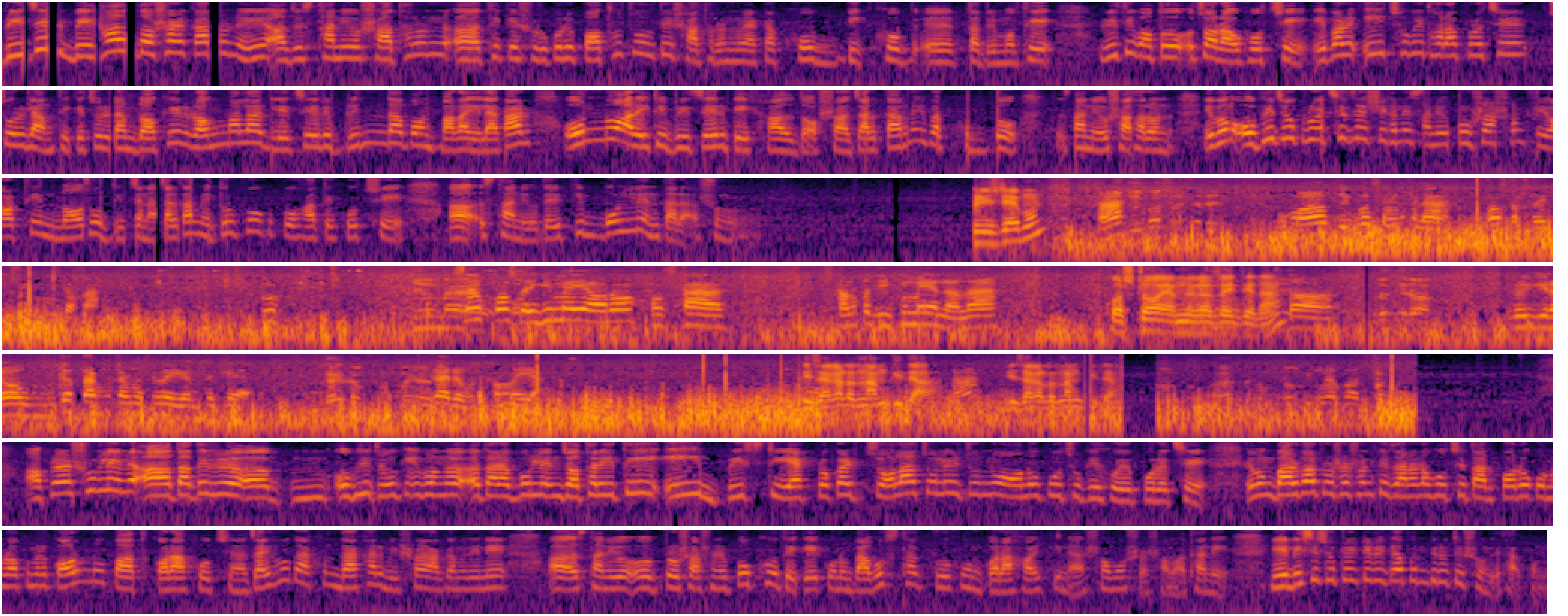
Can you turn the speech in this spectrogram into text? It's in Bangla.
ব্রিজের বেহাল দশার কারণে আজ স্থানীয় সাধারণ আহ, থেকে শুরু করে পথ চলতে সাধারণ একটা ক্ষোভ বিক্ষোভ তাদের মধ্যে রীতিমতো চড়াও হচ্ছে। এবার এই ছবি ধরা পড়েছে চরিলাম থেকে। চরিলাম ব্লকের রংমালা ভিলেজের বৃন্দাবন পাড়া এলাকার অন্য আরেকটি ব্রিজের বেহাল দশা যার কারণে এবার ক্ষুব্ধ স্থানীয় সাধারণ। এবং অভিযোগ রয়েছে যে সেখানে স্থানীয় প্রশাসন সেই অর্থে নজর দিচ্ছে না যার কারণে দুর্ভোগ পোহাতে হচ্ছে আহ, স্থানীয়দের। কি বললেন তারা? শুনুন। ব্রিজটা এমন? Hah? Bos ta kay si kum ka. Sa bos ta himay oro hosa. Sal pa di himay na la. কষ্ট হয় আপনারা যাইতে না tang sa yan ta kaya. Ga do thamay ya. এই জায়গাটার নাম কি দা? এই জায়গাটার নাম কি দা. আপনারা শুনলেন তাদের অভিযোগ এবং তারা বললেন, যথারীতি এই বৃষ্টি এক প্রকার চলাচলের জন্য অনুপযোগী হয়ে পড়েছে এবং বারবার প্রশাসনকে জানানো হচ্ছে, তারপরও কোনো রকমের কর্ণপাত করা হচ্ছে না। যাই হোক, এখন দেখার বিষয়, আগামী দিনে স্থানীয় প্রশাসনের পক্ষ থেকে কোনো ব্যবস্থা গ্রহণ করা হয় কিনা, সমস্যা সমাধানে। নিয়ে নিশ্চিত ছোট্ট একটি বিজ্ঞাপন বিরতির সঙ্গে থাকুন।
